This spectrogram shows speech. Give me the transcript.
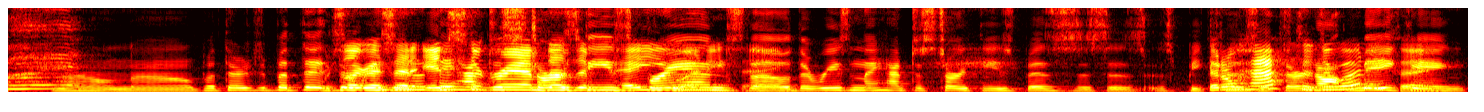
I don't know, but there's but they, Which, the like I said, they have to Instagram start doesn't these pay brands though, the reason they have to start these businesses is because that have they're not making.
